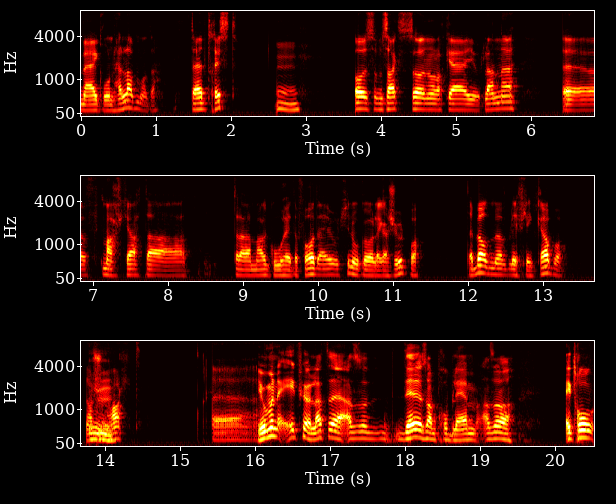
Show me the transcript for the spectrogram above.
med grunn heller, på en måte. Det er trist. Mm. Og som sagt, så når dere er i utlandet, uh, merker at det, det der er mer godhet å få, det er jo ikke noe å legge skjul på. Det burde vi bli flinkere på nasjonalt. Eh, Jo, men jeg føler at det, altså, det er et sånt problem Altså, jeg tror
